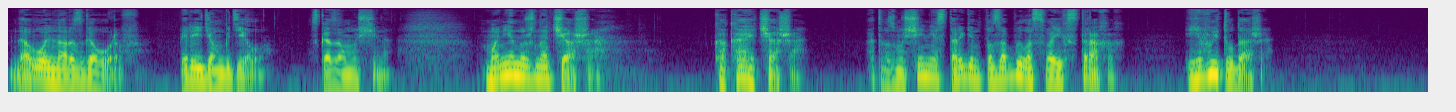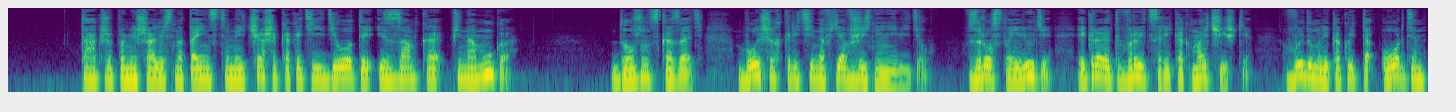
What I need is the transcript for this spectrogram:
«Довольно разговоров. Перейдем к делу». — сказал мужчина. «Мне нужна чаша». «Какая чаша?» От возмущения Старыгин позабыл о своих страхах. «И вы туда же». Так же помешались на таинственной чаше, как эти идиоты из замка Пинамуга? Должен сказать, больших кретинов я в жизни не видел. Взрослые люди играют в рыцарей, как мальчишки, выдумали какой-то орден,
